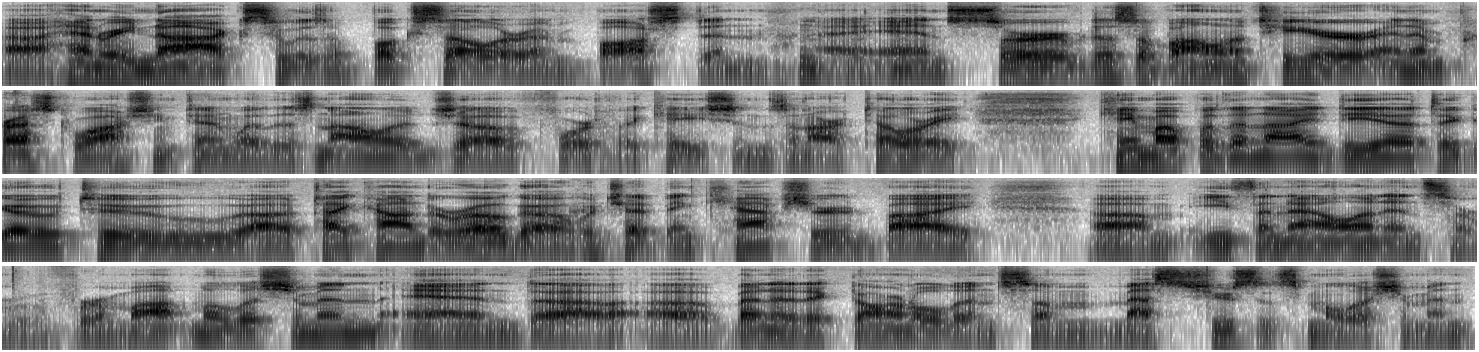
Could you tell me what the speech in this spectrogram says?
uh, Henry Knox, who was a bookseller in Boston and served as a volunteer and impressed Washington with his knowledge of fortifications and artillery, came up with an idea to go to uh, Ticonderoga, which had been captured by um, Ethan Allen and some Vermont militiamen and uh, uh, Benedict Arnold and some Massachusetts militiamen.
